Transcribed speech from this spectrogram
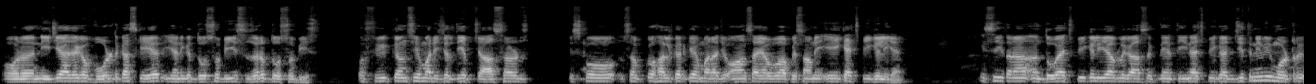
اور نیچے آ جائے گا وولٹ کا اسکیئر یعنی کہ دو سو بیس ضرب دو سو بیس۔ اور فریکوینسی ہماری چلتی ہے؟ پچاس ہرڈز اس کو سب کو حل کر کے ہمارا جو آنس آیا وہ آپ کے سامنے ایک ایچ پی کے لیے ہے۔ اسی طرح دو ایچ پی کے لیے آپ لگا سکتے ہیں، تین ایچ پی کا۔ جتنی بھی موٹر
